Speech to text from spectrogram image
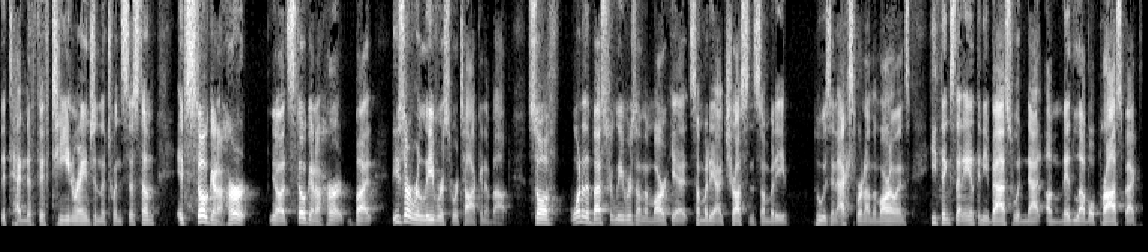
the 10 to 15 range in the twin system. It's still going to hurt. You know, it's still going to hurt, but these are relievers we're talking about. So if one of the best relievers on the market, somebody I trust and somebody who is an expert on the Marlins, he thinks that Anthony Bass would net a mid-level prospect.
